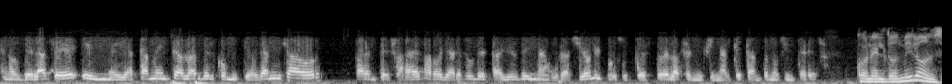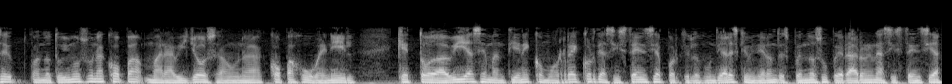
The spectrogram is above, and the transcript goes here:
se nos dé la sede e inmediatamente hablar del comité organizador para empezar a desarrollar esos detalles de inauguración y por supuesto de la semifinal que tanto nos interesa. Con el 2011, cuando tuvimos una copa maravillosa, una copa juvenil, que todavía se mantiene como récord de asistencia porque los mundiales que vinieron después no superaron en asistencia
